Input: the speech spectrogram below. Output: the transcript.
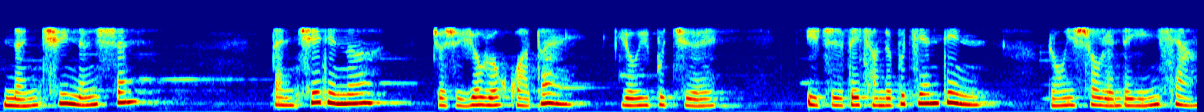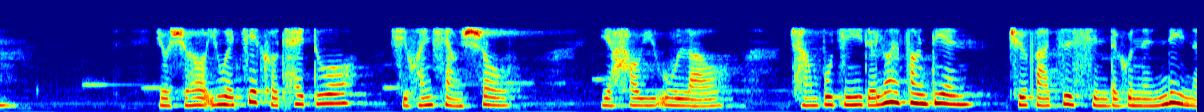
能屈能伸。但缺点呢，就是优柔寡断，犹豫不决。意志非常的不坚定，容易受人的影响。有时候因为借口太多，喜欢享受，也好逸恶劳，常不经意的乱放电，缺乏自省的能力呢。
